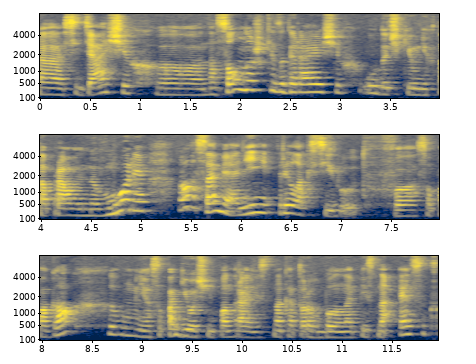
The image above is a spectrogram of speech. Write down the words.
э, сидящих на солнышке загорающих, удочки у них направлены в море, а сами они релаксируют в сапогах. Мне сапоги очень понравились, на которых было написано Essex.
